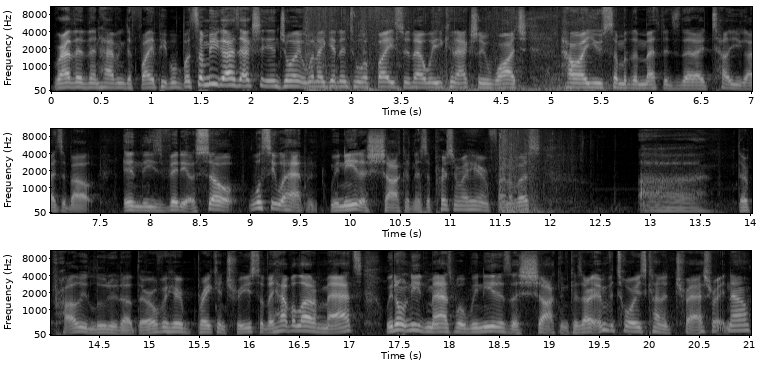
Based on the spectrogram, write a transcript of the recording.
rather than having to fight people. But some of you guys actually enjoy it when I get into a fight so that way you can actually watch how I use some of the methods that I tell you guys about in these videos. So we'll see what happens. We need a shotgun. There's a person right here in front of us. Uh, they're probably looted up. They're over here breaking trees, so they have a lot of mats. We don't need mats. What we need is a shotgun because our inventory is kind of trash right now.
